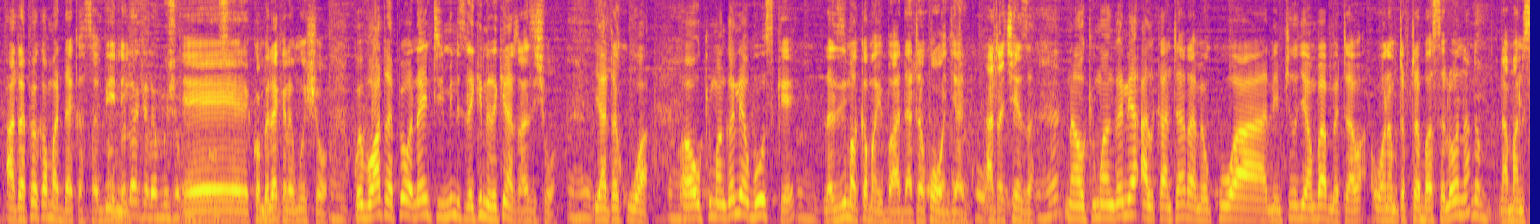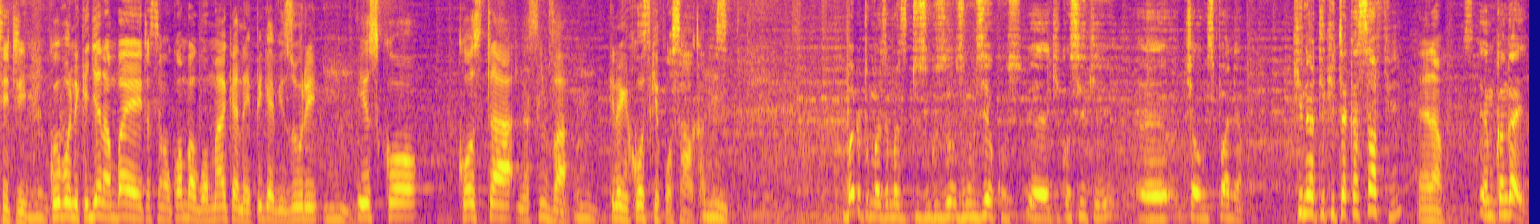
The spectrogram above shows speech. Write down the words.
atapewa kama dakika sabini. Kombe lake la mwisho. eh, mwisho. Kwa hivyo hatapewa 90 minutes, lakini lakini ataanzishwa. Ya atakuwa. Uh, ukimwangalia Busque lazima kama ibada atakuwa uwanjani atacheza, na ukimwangalia Alcantara amekuwa ni mchezaji ambaye wanamtafuta Barcelona na Man City. Kwa hivyo ni kijana ambaye itasema kwamba ngoma yake anaipiga vizuri. Isco, Costa na Silva, kile kikosi kipo sawa kabisa. Bado tuzungumzie eh, kikosi hiki eh, cha Uhispania. Kina tikitaka safi Eh, eh, Mkangai,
